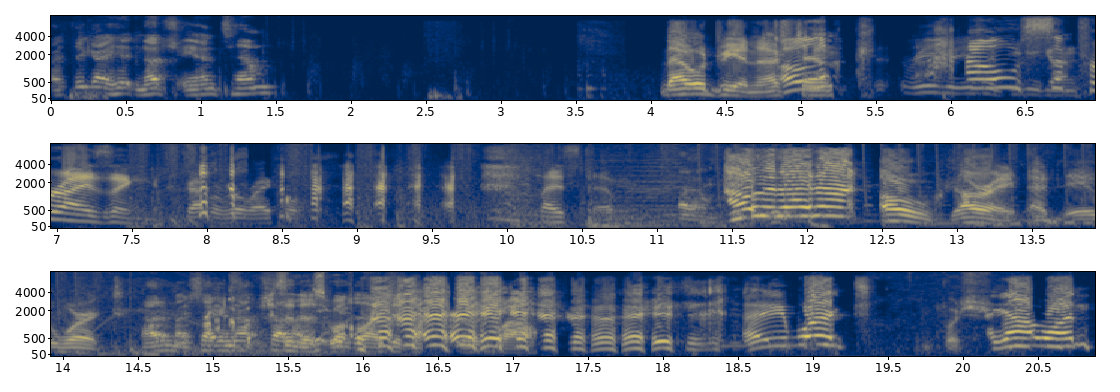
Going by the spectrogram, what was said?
I think I hit Nutch and Tim. That would be a nice Oh, look! Reed, How a BB gun. surprising! Grab a real rifle. nice Tim. I don't. How did I not? Oh, all right, it worked. How did my second not shot? It not as well. me? I did not as well. it worked. Push. I got one.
